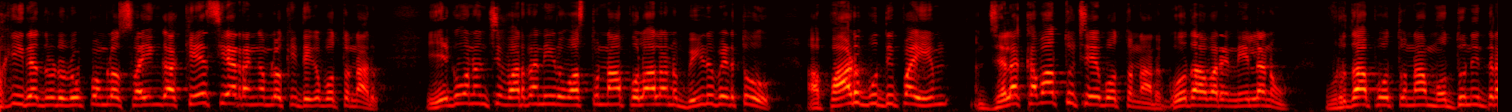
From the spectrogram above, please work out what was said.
భగీరథుడు రూపంలో స్వయంగా కేసీఆర్ రంగంలోకి దిగబోతున్నారు. ఎగువ నుంచి వరద నీరు వస్తున్నా పొలాలను బీడు పెడుతూ ఆ పాడు బుద్ధిపై జల కవాత్తు చేయబోతున్నారు. గోదావరి నీళ్ళను వృధా పోతున్నా మొద్దు నిద్ర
